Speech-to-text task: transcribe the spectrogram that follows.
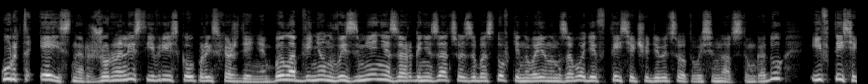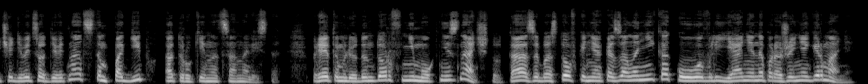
Курт Эйснер, журналист еврейского происхождения, был обвинен в измене за организацию забастовки на военном заводе в 1918 году и в 1919 погиб от руки националиста. При этом Людендорф не мог не знать, что та забастовка не оказала никакого влияния на поражение Германии.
